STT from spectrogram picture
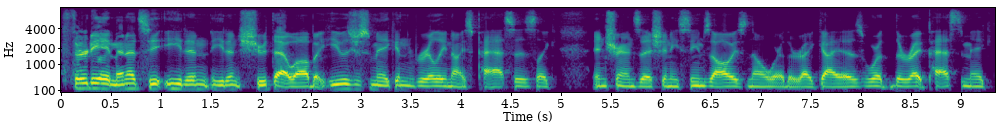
38 minutes, he, he didn't he didn't shoot that well, but he was just making really nice passes, like in transition. He seems to always know where the right guy is, where the right pass to make.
